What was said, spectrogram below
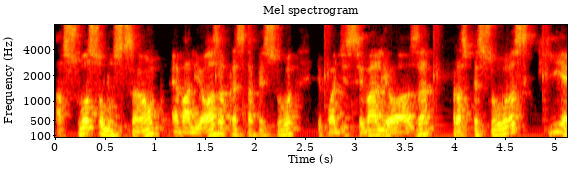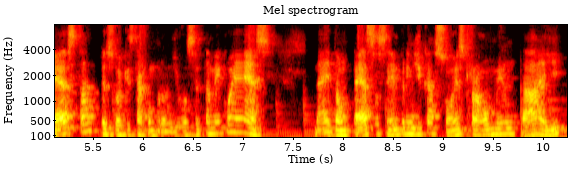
A sua solução é valiosa para essa pessoa e pode ser valiosa para as pessoas que esta pessoa que está comprando de você também conhece. Né? Então, peça sempre indicações para aumentar aí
